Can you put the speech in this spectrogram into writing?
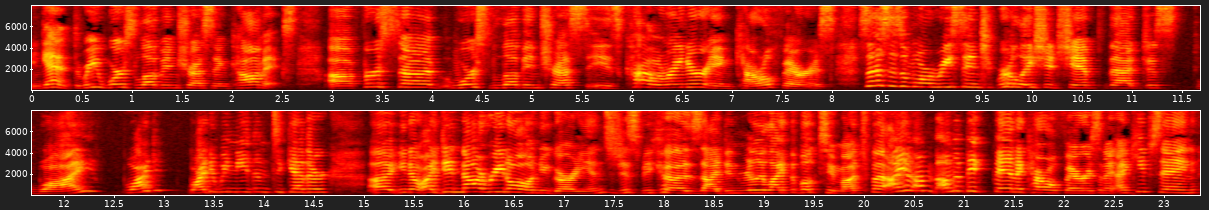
Again, three worst love interests in comics. Uh, first uh, worst love interest is Kyle Rayner and Carol Ferris. So this is a more recent relationship that just why? Why did why did we need them together? Uh, you know, I did not read all New Guardians just because I didn't really like the book too much, but I, am I'm, I'm a big fan of Carol Ferris, and I, I, keep saying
